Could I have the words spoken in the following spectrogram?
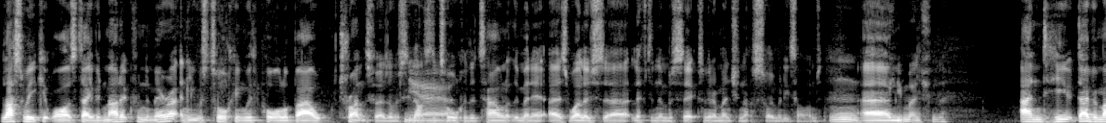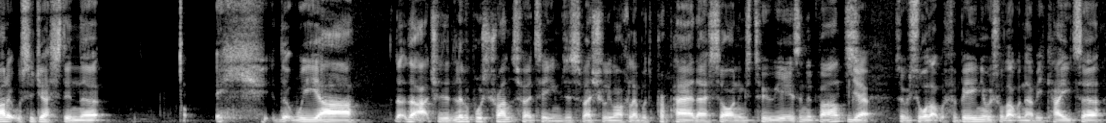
last week it was David Maddock from the Mirror, and he was talking with Paul about transfers. Obviously, that's Yeah. the talk of the town at the minute, as well as uh, lifting number six. I'm going to mention that so many times. Keep Um, mentioning it. and he, David Maddock was suggesting that that we are that, that actually the Liverpool's transfer teams, especially Michael Edwards, prepare their signings two years in advance. Yeah. So we saw that with Fabinho, we saw that with Naby Keita.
